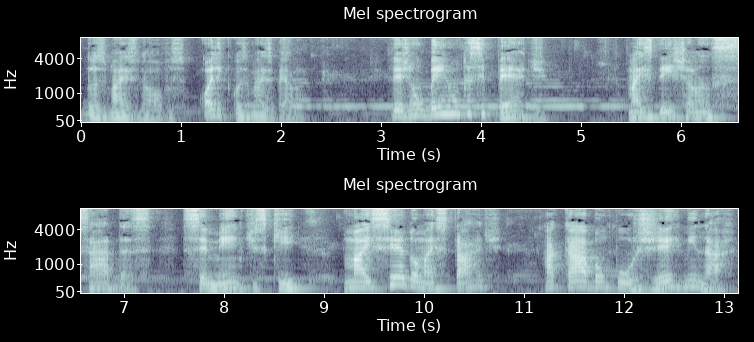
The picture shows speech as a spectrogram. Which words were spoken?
dos mais novos. Olha que coisa mais bela. Vejam, o bem nunca se perde, mas deixa lançadas sementes que, mais cedo ou mais tarde, acabam por germinar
